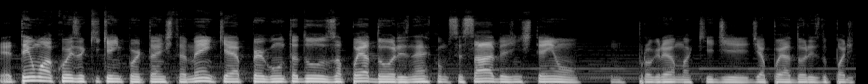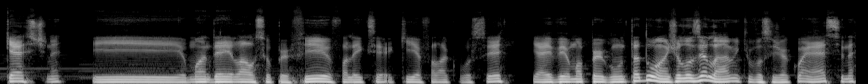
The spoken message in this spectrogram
é, tem uma coisa aqui que é importante também, que é a pergunta dos apoiadores, né? Como você sabe, a gente tem um, um programa aqui de, de apoiadores do podcast, né? E eu mandei lá o seu perfil, falei que, você, que ia falar com você. E aí veio uma pergunta do Ângelo Zelame, que você já conhece, né?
